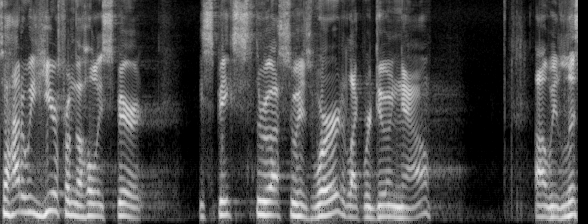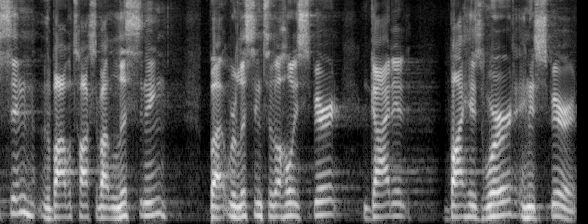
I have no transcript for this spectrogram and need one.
So, how do we hear from the Holy Spirit? He speaks through us through His Word, like we're doing now. Uh, we listen. The Bible talks about listening, but we're listening to the Holy Spirit, guided by His Word and His Spirit.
